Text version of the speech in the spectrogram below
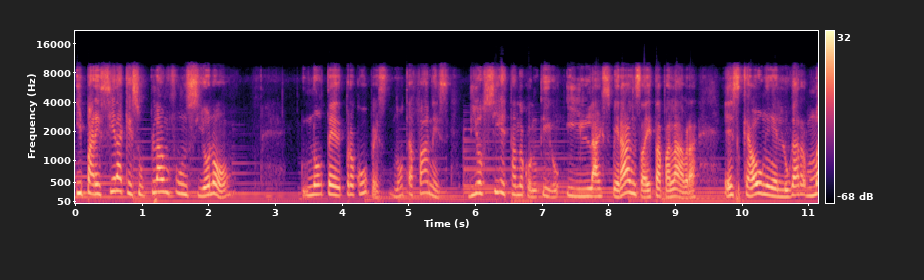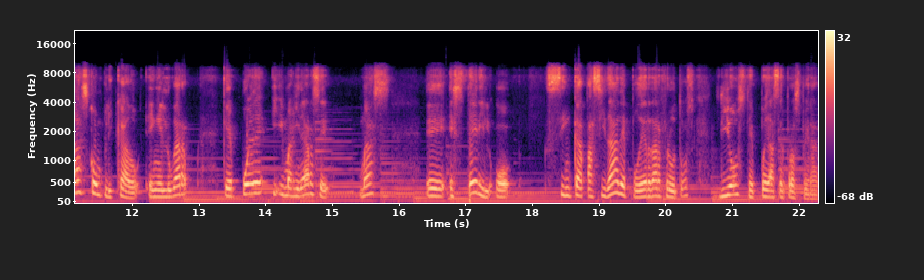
y pareciera que su plan funcionó, no te preocupes, no te afanes. Dios sigue estando contigo y la esperanza de esta palabra es que aún en el lugar más complicado, en el lugar que puede imaginarse más eh, estéril o sin capacidad de poder dar frutos, Dios te puede hacer prosperar.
